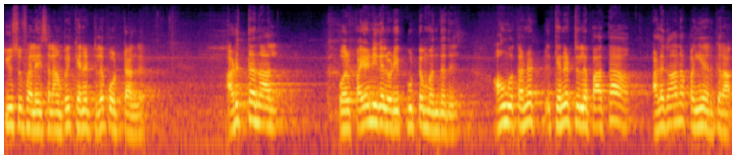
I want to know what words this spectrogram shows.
யூசுஃப் அலையாம் போய் கிணற்றில் போட்டாங்க. அடுத்த நாள் ஒரு பயணிகளுடைய கூட்டம் வந்தது. அவங்க கிணட் கிணற்றில் பார்த்தா அழகான பையன் இருக்கிறான்.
